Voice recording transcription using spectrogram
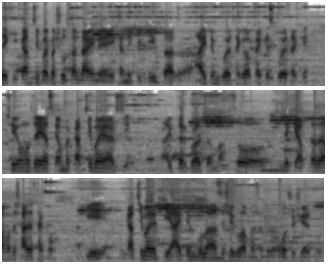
দেখি কাচ্চি পাই বা সুলতান ডাইনে এখানে কি কি ইফতার আইটেম করে থাকে বা প্যাকেজ করে থাকে। সেই অনুযায়ী আজকে আমরা কাচ্চি পাই আসছি ইফতার করার জন্য। তো দেখি আপনারা আমাদের সাথে থাকুন, কি কাচ্চি ভাইয়ের কি আইটেমগুলো আছে সেগুলো আপনার সাথে অবশ্যই শেয়ার করব।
